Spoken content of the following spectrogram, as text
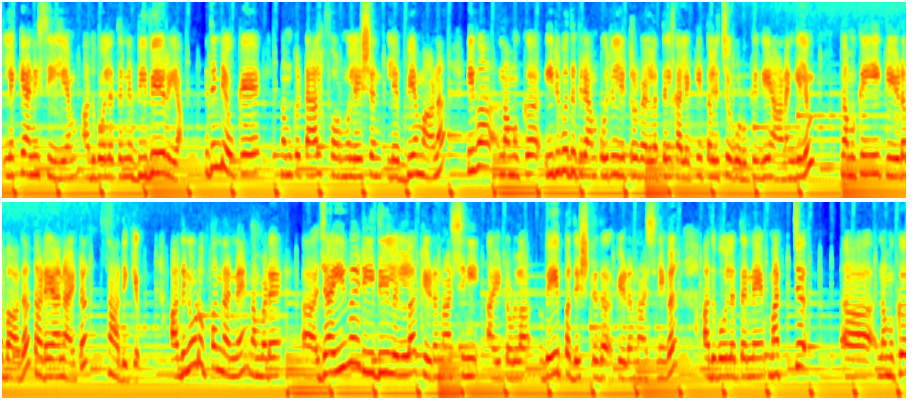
ലെക്കാനിസീലിയം അതുപോലെ തന്നെ ബിവേറിയ ഇതിന്റെയൊക്കെ നമുക്ക് ടാൽക് ഫോർമുലേഷൻ ലഭ്യമാണ്. ഇവ നമുക്ക് ഇരുപത് ഗ്രാം ഒരു ലിറ്റർ വെള്ളത്തിൽ കലക്കി തെളിച്ചു കൊടുക്കുകയാണെങ്കിലും നമുക്ക് ഈ കീടബാധ തടയാനായിട്ട് സാധിക്കും. അതിനോടൊപ്പം തന്നെ നമ്മുടെ ജൈവ രീതിയിലുള്ള കീടനാശിനി ആയിട്ടുള്ള വേപ്പധിഷ്ഠിത കീടനാശിനികൾ അതുപോലെ തന്നെ മറ്റ് നമുക്ക്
